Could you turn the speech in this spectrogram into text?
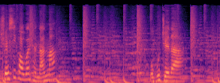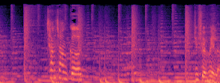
学习华文很难吗？我不觉得啊，唱唱歌就学会了。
